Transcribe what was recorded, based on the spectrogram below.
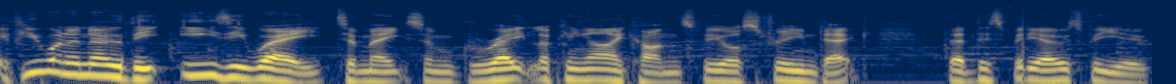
If you want to know the easy way to make some great looking icons for your Stream Deck, then this video is for you.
